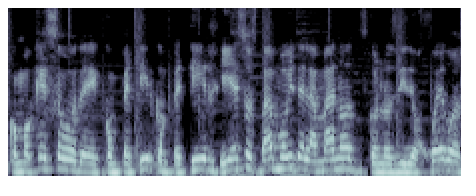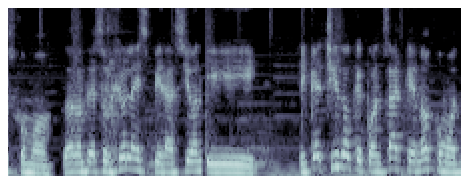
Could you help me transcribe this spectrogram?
como que eso de competir, competir, y eso va muy de la mano con los videojuegos, como donde surgió la inspiración y y qué chido que con Saque, ¿no? Como,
